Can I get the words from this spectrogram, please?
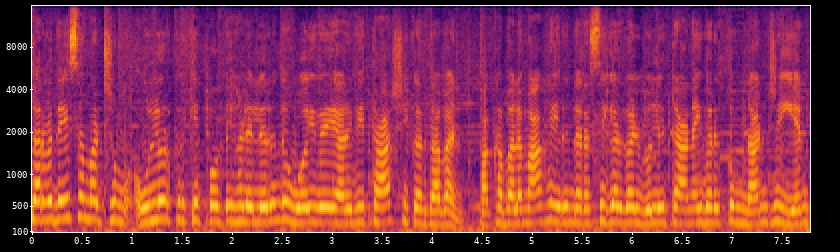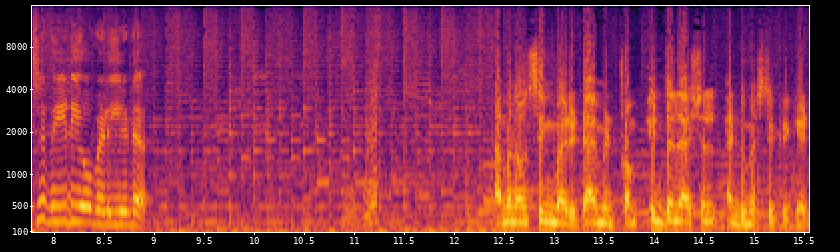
சர்வதேச மற்றும் உள்ளூர் கிரிக்கெட் போட்டிகளிலிருந்து ஓய்வை அறிவித்தார் ஷிகர் தவன். பக்கபலமாக இருந்த ரசிகர்கள் உள்ளிட்ட அனைவருக்கும் நன்றி என்று வீடியோ வெளியீடு. I'm announcing my retirement from international and domestic cricket.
